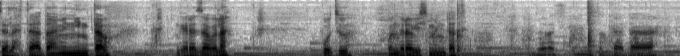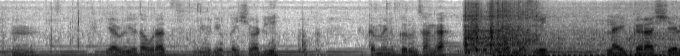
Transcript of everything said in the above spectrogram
चला तर आता आम्ही निघताव. घरात जावला पोचू पंधरा वीस मिनिटात. तर आता या व्हिडिओत आवराच व्हिडिओ कशी वाटली कमेंट करून सांगा. आवडली असली लाईक करा शेअर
